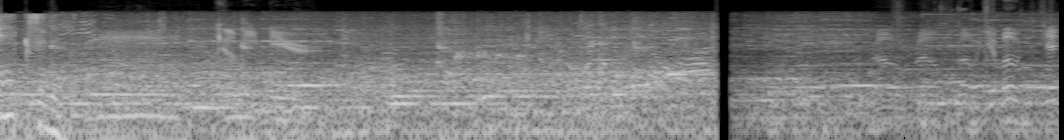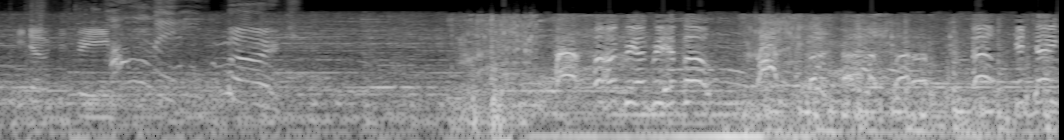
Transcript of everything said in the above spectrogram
Excellent. Gummy beer. Row, row, row your boat gently down the stream. March! Ah, a hungry, hungry hippo! Help! Get tank!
